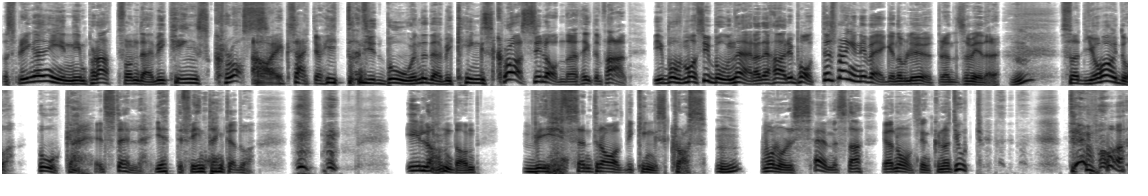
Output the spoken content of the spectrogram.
då springer han in i en plattform där vid Kings Cross. Ja exakt, jag hittade ju ett boende där vid Kings Cross i London. Jag tänkte fan, vi bo, måste ju bo nära där Harry Potter sprang in i väggen och blev utbränd och så vidare. Så att jag då bokar ett ställe, jättefint tänkte jag då, i London, vid, centralt vid Kings Cross. Det var nog det sämsta jag någonsin kunnat gjort. Det var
